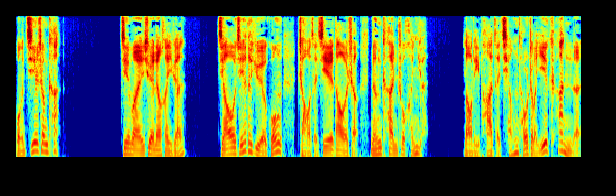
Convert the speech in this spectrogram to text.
往街上看。今晚月亮很圆。皎洁的月光照在街道上，能看出很远。老李趴在墙头这么一看呢，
